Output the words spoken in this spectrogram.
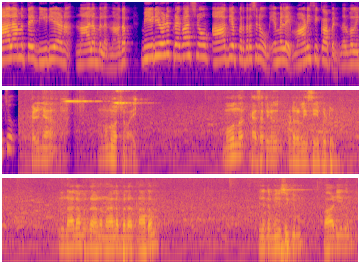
നാലാമത്തെ വീഡിയോയാണ് നാലമ്പല നാദം വീഡിയോയുടെ പ്രകാശനവും ആദ്യ പ്രദർശനവും M L A Mani C Kappan നിർവഹിച്ചു. കഴിഞ്ഞ മൂന്ന് വർഷമായി. മൂന്ന് കാസറ്റുകൾ ഇവിടെ റിലീസ് ചെയ്യപ്പെട്ടു. ഇത് നാലാമതാണ് നാലമ്പല നാദം ഇതിന്റെ മ്യൂസിക്കും പാടിയതും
